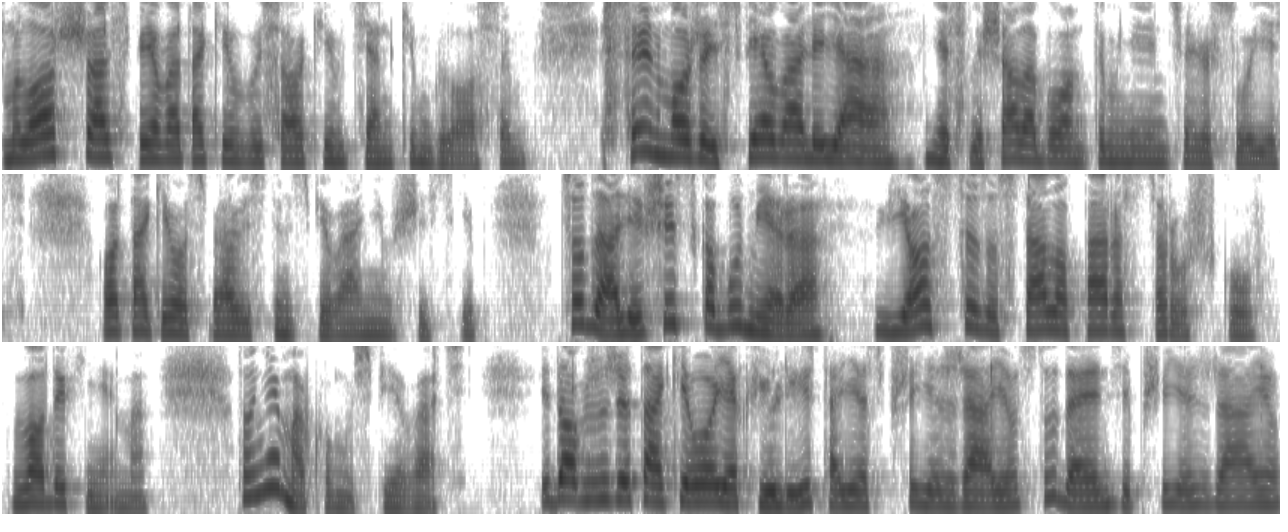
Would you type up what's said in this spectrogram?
Młodsza śpiewa takim wysokim, cienkim głosem. Syn może śpiewa, ale ja nie słyszała, bo on tym nie interesuje. O takie o sprawy z tym śpiewaniem wszystkim. Co dalej? Wszystko bumiera. W wiosce zostało parę staruszków. Młodych nie ma. To nie ma komu śpiewać. I dobrze, że takie o jak Julita jest, przyjeżdżają, studenci przyjeżdżają,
